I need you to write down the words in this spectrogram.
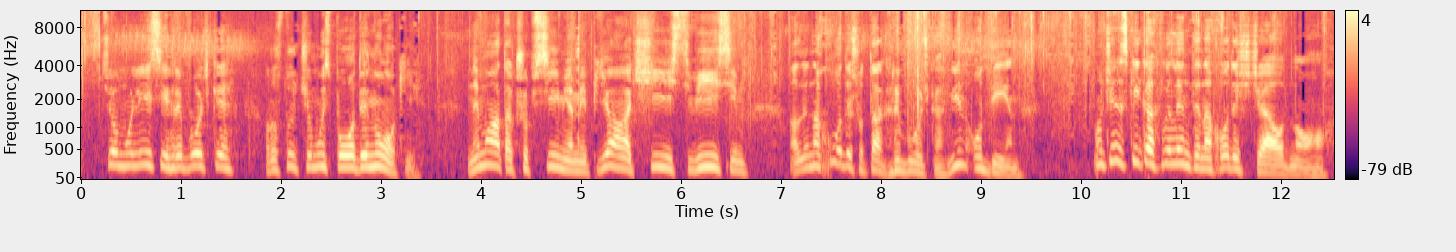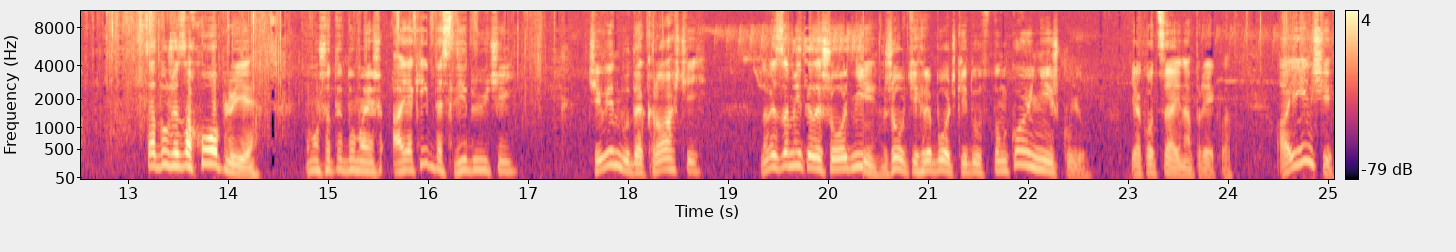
В цьому лісі грибочки ростуть чомусь поодинокі. Нема так, щоб сім'ями 5, 6, 8. Але знаходиш отак грибочка, він один. Ну, через кілька хвилин ти знаходиш ще одного. Це дуже захоплює, тому що ти думаєш, а який буде слідуючий? Чи він буде кращий? Ну ви замітили, що одні жовті грибочки йдуть з тонкою ніжкою, як оцей, наприклад, а інші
